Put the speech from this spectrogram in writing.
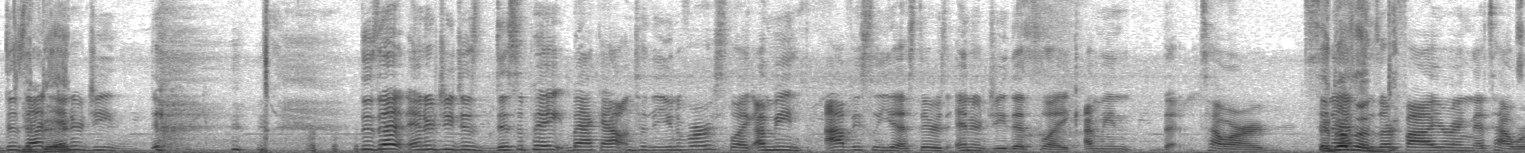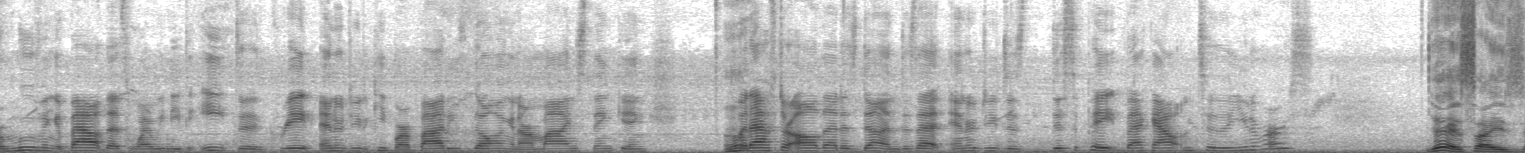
does You're that dead. energy? does that energy just dissipate back out into the universe? Like, I mean, obviously, yes, there is energy that's like, I mean, that's how our synapses are firing. That's how we're moving about. That's why we need to eat to create energy to keep our bodies going and our minds thinking. But after all that is done, does that energy just dissipate back out into the universe? Yeah, it's like it's-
